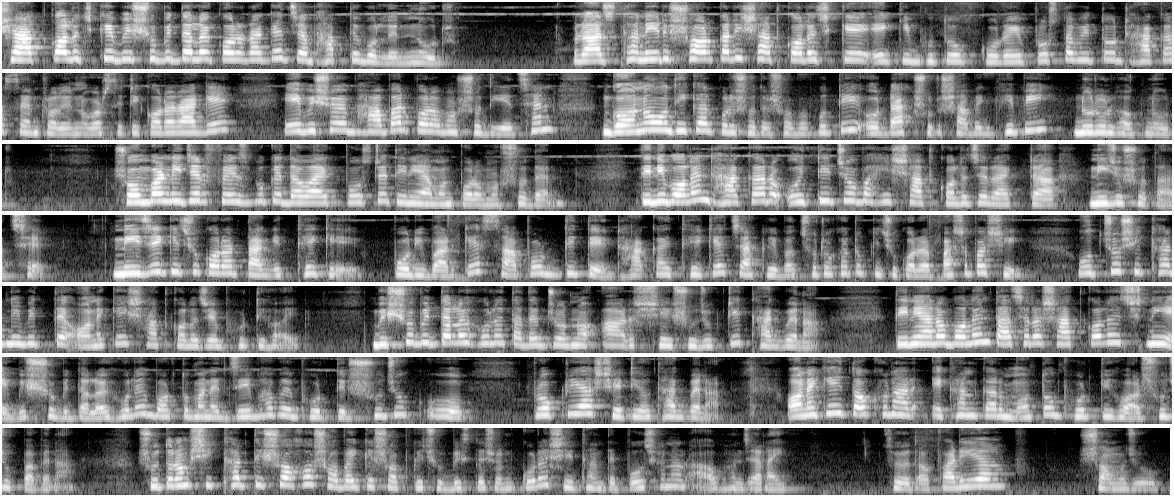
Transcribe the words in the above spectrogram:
সাত কলেজকে বিশ্ববিদ্যালয় করার আগে যা ভাবতে বললেন নূর। রাজধানীর সরকারি সাত কলেজকে একীভূত করে প্রস্তাবিত ঢাকা সেন্ট্রাল ইউনিভার্সিটি করার আগে এ বিষয়ে ভাবার পরামর্শ দিয়েছেন গণ অধিকার পরিষদের সভাপতি ও ডাকসুর সাবেক ভিপি নুরুল হক নূর। সোমবার নিজের ফেসবুকে দেওয়া এক পোস্টে তিনি এমন পরামর্শ দেন। তিনি বলেন, ঢাকার ঐতিহ্যবাহী সাত কলেজের একটা নিজস্বতা আছে। নিজে কিছু করার তাগিদ থেকে পরিবারকে সাপোর্ট দিতে ঢাকায় থেকে চাকরি বা ছোটোখাটো কিছু করার পাশাপাশি উচ্চশিক্ষার নিমিত্তে অনেকেই সাত কলেজে ভর্তি হয়। বিশ্ববিদ্যালয় হলে তাদের জন্য আর সেই সুযোগটি থাকবে না। তিনি আরও বলেন, তাছাড়া সাত কলেজ নিয়ে বিশ্ববিদ্যালয় হলে বর্তমানে যেভাবে ভর্তির সুযোগ ও প্রক্রিয়া সেটিও থাকবে না। অনেকেই তখন আর এখানকার মতো ভর্তি হওয়ার সুযোগ পাবে না। সুতরাং শিক্ষার্থী সহ সবাইকে সবকিছু বিশ্লেষণ করে সিদ্ধান্তে পৌঁছানোর আহ্বান জানাই। সৈয়দা ফারিয়া সমযোগ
